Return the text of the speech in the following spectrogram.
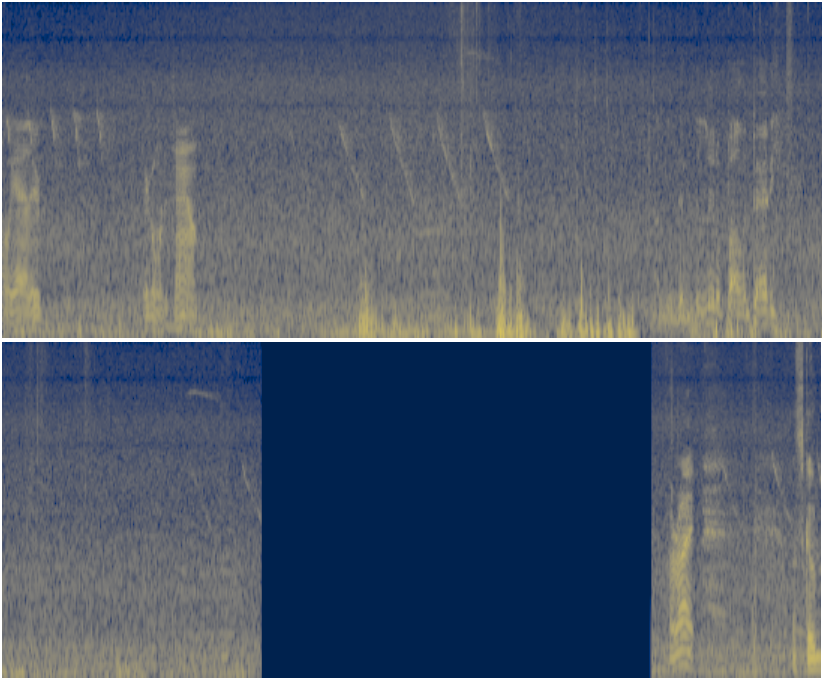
Oh yeah, they're they're going to town. I'll give them the little pollen patty. All right, let's go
